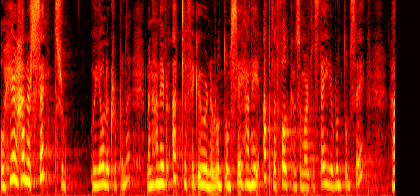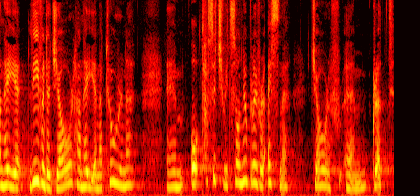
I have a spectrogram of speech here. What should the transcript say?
Og her han er sentrum og jólekruppene, men han hever alle figurene rundt om seg, han hever alle folkene som var til steg rundt om seg, han hever livende djår, han hever naturene, um, og ta sitt vidt, så nå blir det eisne djår um, grøtt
